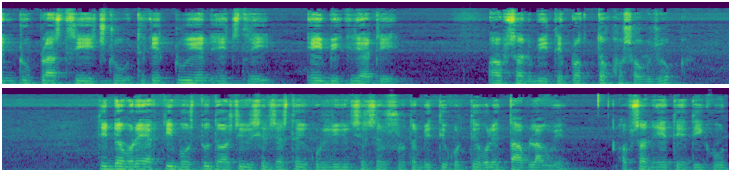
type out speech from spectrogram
N two plus three H two থেকে টু এন এইচ থ্রি এই বিক্রিয়াটি অপশান বিতে প্রত্যক্ষ সংযোগ। তিন নম্বরে একটি বস্তু দশ ডিগ্রি সেলসিয়াস থেকে কুড়ি ডিগ্রি সেলসিয়াস উষ্ণতা বৃদ্ধি করতে হলে তাপ লাগবে। অপশান এতে দ্বিগুণ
